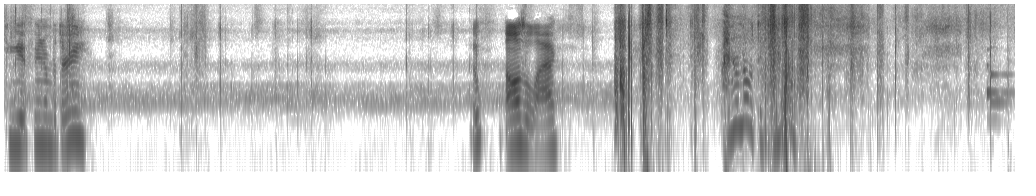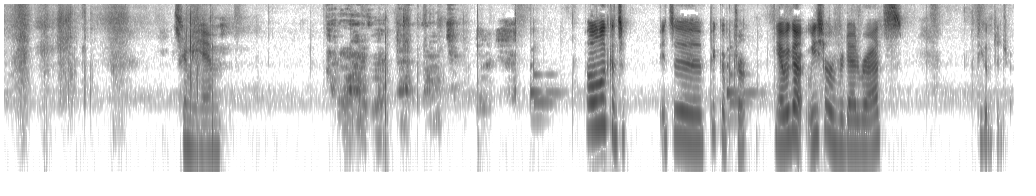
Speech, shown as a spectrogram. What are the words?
Can you get food number three? Oop, that was a lag. I don't know what to do. Gonna be him. Oh look, it's a it's a pickup truck. Yeah, we got we serve for dead rats. Pick up the truck.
